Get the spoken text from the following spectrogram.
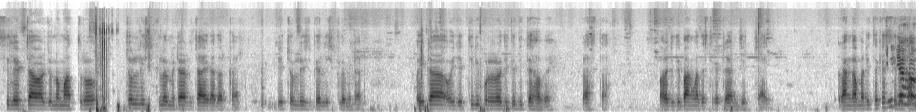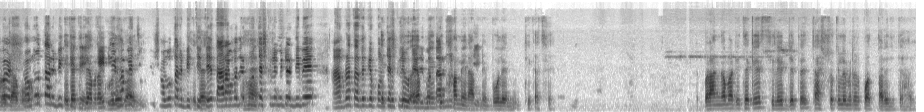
সিলেট যাওয়ার জন্য মাত্র চল্লিশ কিলোমিটার জায়গা দরকার। যে চল্লিশ বিয়াল্লিশ কিলোমিটার ওইটা ওই যে ত্রিপুরার ওইদিকে দিতে হবে রাস্তা। ওরা যদি বাংলাদেশ থেকে ট্রানজিট চাই রাঙ্গামাটি থেকে সিলেট আমরা যাব। সমতার ভিত্তিতে। এটি হবে চুক্তি সমতার ভিত্তিতে। তারা আমাদের হ্যাঁ। পঞ্চাশ কিলোমিটার দিবে আমরা তাদেরকে পঞ্চাশ একটু কিলোমিটার দিব। তার থামেন আপনি বলেন ঠিক আছে? রাঙ্গামাটি থেকে সিলেট যেতে চারশো কিলোমিটার পথ পাড়ি দিতে হয়।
